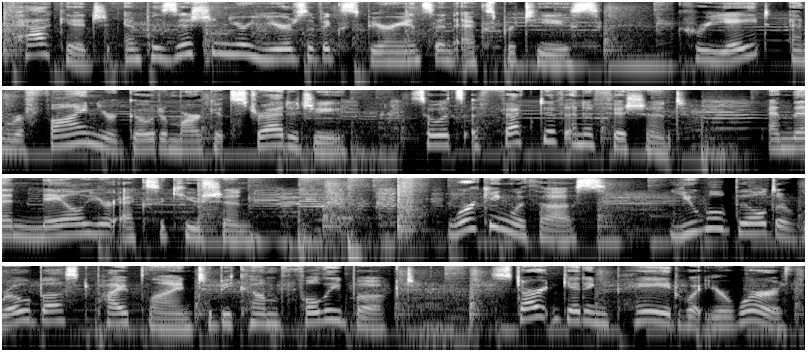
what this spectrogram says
package, and position your years of experience and expertise, create and refine your go to market strategy so it's effective and efficient, and then nail your execution. Working with us, you will build a robust pipeline to become fully booked, start getting paid what you're worth,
